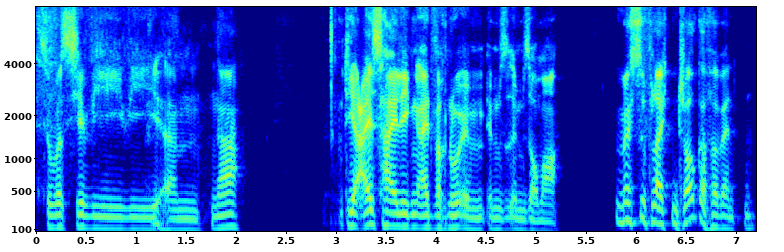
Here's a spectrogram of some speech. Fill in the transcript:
sowas hier wie, wie ähm, na, die Eisheiligen einfach nur im, im, im Sommer. Möchtest du vielleicht einen Joker verwenden?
